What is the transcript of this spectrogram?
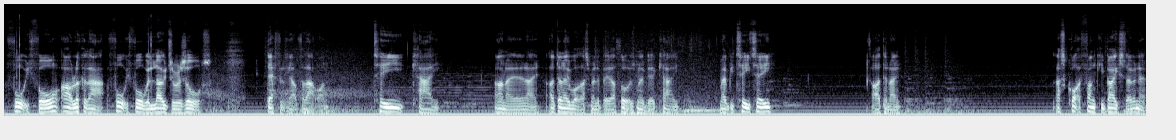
44. Oh, look at that. 44 with loads of resource. Definitely up for that one. TK. Oh, no, no, no. I don't know what that's meant to be. I thought it was meant to be a K. Maybe TT? I don't know. That's quite a funky base though, isn't it?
